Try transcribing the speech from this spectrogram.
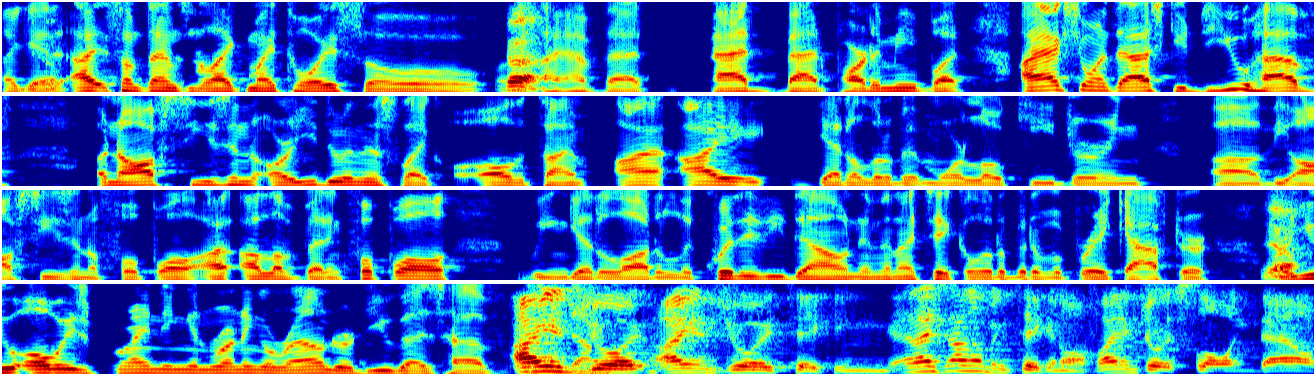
I get yeah. it. I sometimes I like my toys, so uh, yeah. I have that bad bad part of me. But I actually wanted to ask you: Do you have an off season? Or are you doing this like all the time? I I get a little bit more low key during uh, the off season of football. I, I love betting football. We can get a lot of liquidity down, and then I take a little bit of a break after. Yeah. Are you always grinding and running around, or do you guys have? Like I enjoy. I enjoy taking, and I, I, don't mean taking off. I enjoy slowing down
